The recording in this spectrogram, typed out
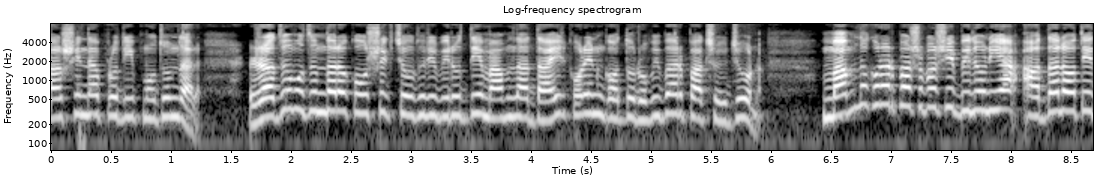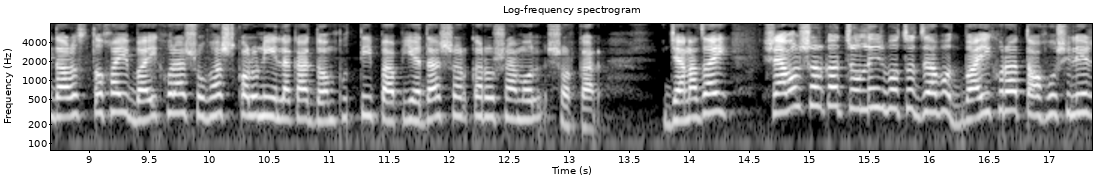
বাসিন্দা প্রদীপ মজুমদার। রাজু মজুমদার ও কৌশিক চৌধুরীর বিরুদ্ধে মামলা দায়ের করেন গত রবিবার পাঁচই জুন। মামলা করার পাশাপাশি বিলোনিয়া আদালতে দ্বারস্থ হয় বাইখরা সুভাষ কলোনি এলাকার দম্পতি পাপিয়া দাস সরকার ও শ্যামল সরকার। জানা যায়, শ্যামল সরকার চল্লিশ বছর যাবৎ বাইখরা তহসিলের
